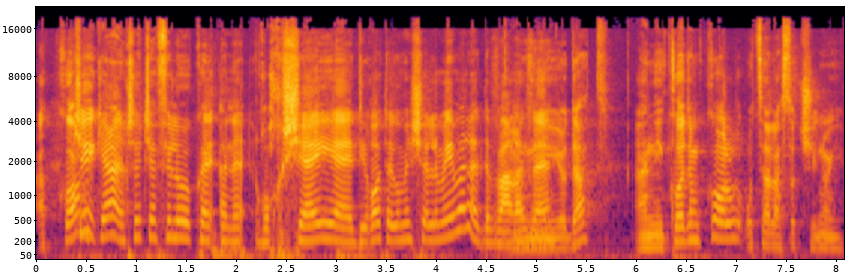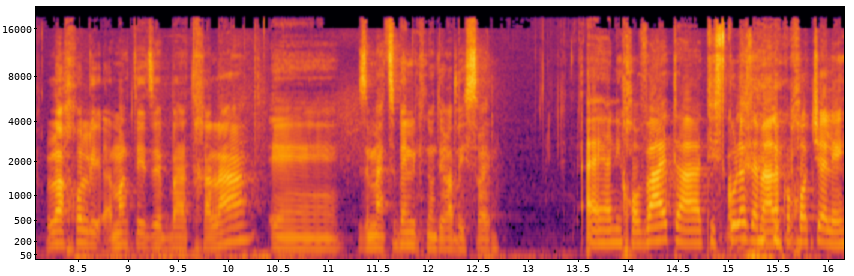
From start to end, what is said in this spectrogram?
הכל. תראי, קרן, אני חושבת שאפילו רוכשי אה, דירות היו משלמים על הדבר הזה. אני יודעת. אני קודם כל רוצה לעשות שינוי. לא יכול, אמרתי את זה בהתחלה, אה, זה מעצבן לקנות דירה בישראל. אה, אני חווה את התסכול הזה מהלקוחות שלי,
